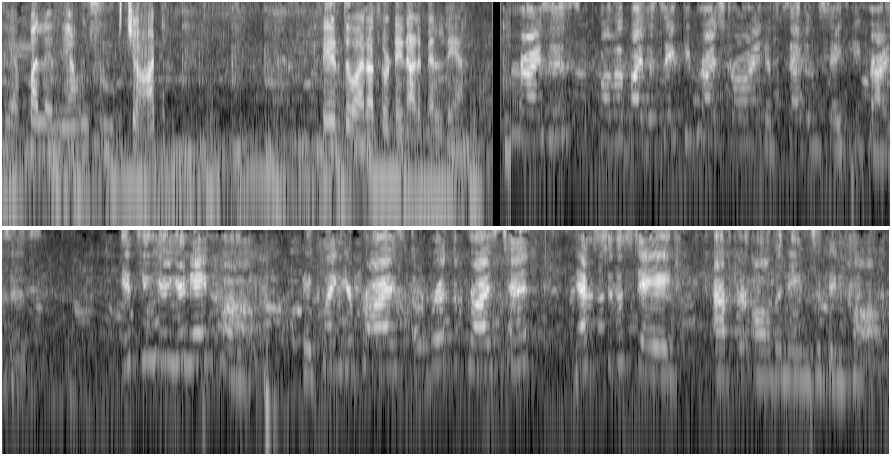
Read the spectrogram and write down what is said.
ਤੇ ਆਪਾਂ ਲੈਂਦੇ ਆ ਹੁਣ ਫਰੂਟ ਚਾਟ ਫਿਰ ਦੁਬਾਰਾ ਤੁਹਾਡੇ ਨਾਲ ਮਿਲਦੇ ਆ prizes, followed by the safety prize drawing of seven safety prizes. If you hear your name called, you may claim your prize over at the prize tent next to the stage after all the names have been called.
